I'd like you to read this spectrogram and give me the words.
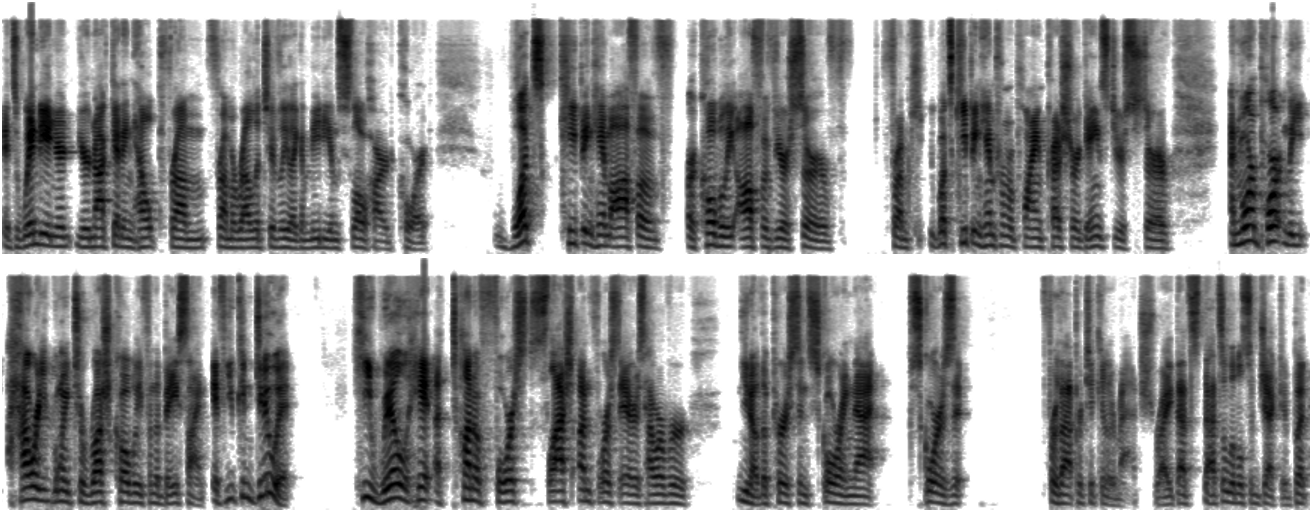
it's windy and you're you're not getting help from from a relatively like a medium slow hard court. What's keeping him off of or Cobolli off of your serve from what's keeping him from applying pressure against your serve? And more importantly, how are you going to rush Cobolli from the baseline? If you can do it, he will hit a ton of forced slash unforced errors. However, you know the person scoring that scores it for that particular match, right? That's that's a little subjective, but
